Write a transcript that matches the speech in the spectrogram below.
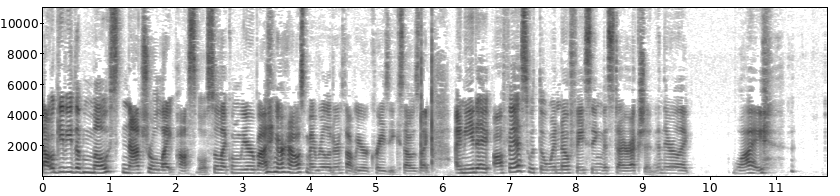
That will give you the most natural light possible. So like when we were buying our house, my realtor thought we were crazy because I was like, I need a office with the window facing this direction. And they were like, why?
